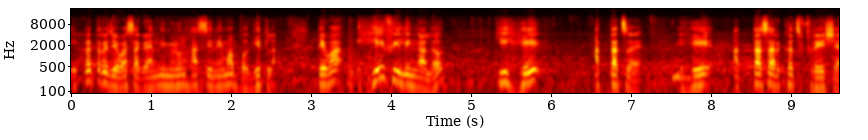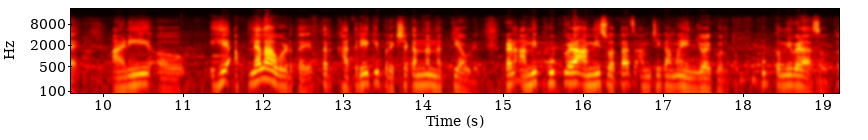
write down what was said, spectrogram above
एकत्र जेव्हा सगळ्यांनी मिळून हा सिनेमा बघितला तेव्हा हे फिलिंग आलं की हे आत्ताचं आहे. हे आत्तासारखंच फ्रेश आहे. आणि हे आपल्याला आवडतं आहे तर खात्री आहे की प्रेक्षकांना नक्की आवडेल. कारण आम्ही खूप वेळा आम्ही स्वतःच आमची कामं एन्जॉय करतो. खूप कमी वेळा असं होतं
